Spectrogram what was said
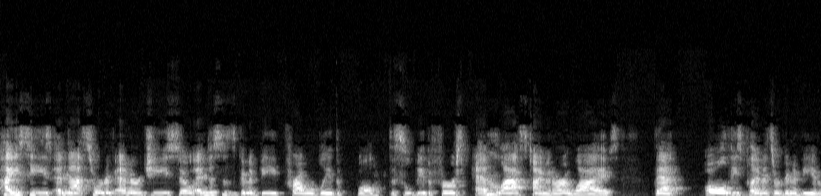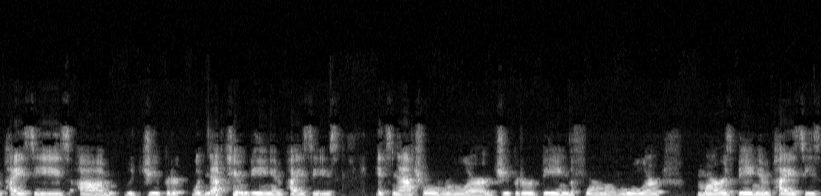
Pisces and that sort of energy. So, and this is going to be probably the, well, this will be the first and last time in our lives that all these planets are going to be in Pisces, um, with Jupiter, with Neptune being in Pisces, its natural ruler, Jupiter being the former ruler, Mars being in Pisces,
